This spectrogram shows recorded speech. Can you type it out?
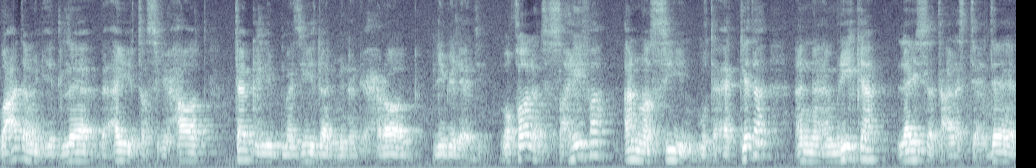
وعدم الإدلاء بأي تصريحات تجلب مزيدا من الإحراج لبلادي وقالت الصحيفة أن الصين متأكدة أن أمريكا ليست على استعداد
